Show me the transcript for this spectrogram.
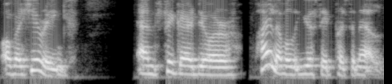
overhearing and figured you're high level USAID personnel.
